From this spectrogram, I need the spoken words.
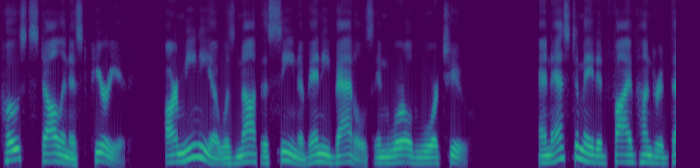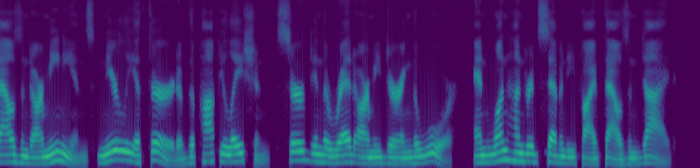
Post-Stalinist period. Armenia was not the scene of any battles in World War II. An estimated 500,000 Armenians, nearly a third of the population, served in the Red Army during the war, and 175,000 died.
